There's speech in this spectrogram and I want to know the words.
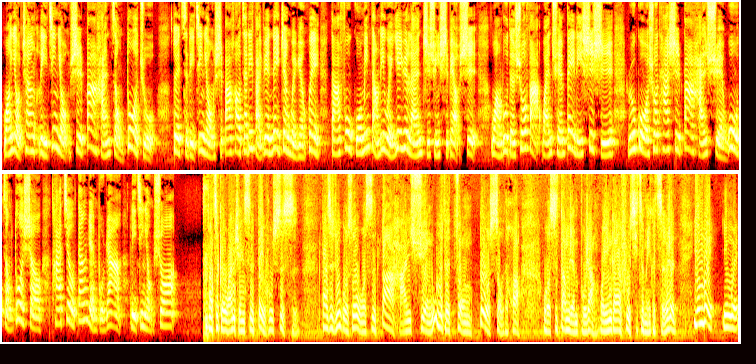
网友称李进勇是罢韩总舵主。对此，李进勇十八号在立法院内政委员会答复国民党立委叶玉兰质询时表示，网络的说法完全背离事实。如果说他是罢韩选务总舵手，他就当仁不让李进勇说：“那这个完全是背乎事实。但是如果说我是罢韩选务的总舵手的话，我是当仁不让，我应该要负起这么一个责任。因为因为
